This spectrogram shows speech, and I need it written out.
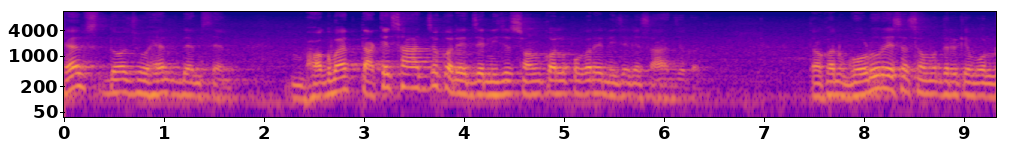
helps those who help themself ভগবান তাকে সাহায্য করে, যে নিজে সংকল্প করে, নিজেকে সাহায্য করে। তখন গরুর এসে সমুদ্রকে বলল,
